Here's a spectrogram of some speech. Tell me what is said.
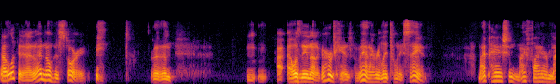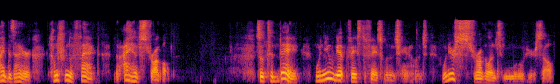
you know, looking at it, and I know his story, and mm, I, I wasn't eating out of garbage cans, but man, I relate to what he's saying. My passion, my fire, my desire comes from the fact that I have struggled. So today, when you get face to face with a challenge, when you're struggling to move yourself,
